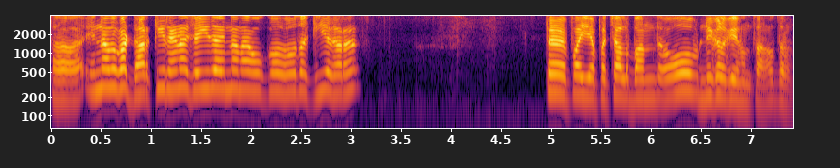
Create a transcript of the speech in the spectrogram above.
ਤਾਂ ਇਹਨਾਂ ਤੋਂ ਖਰ ਡਰ ਕੀ ਰਹਿਣਾ ਚਾਹੀਦਾ ਇਹਨਾਂ ਨਾਲ ਉਹ ਤਾਂ ਕੀ ਹੈ ਖਰ? ਤੇ ਭਾਈ ਆਪਾਂ ਚੱਲ ਬੰਦ, ਉਹ ਨਿਕਲ ਗਏ ਹੁਣ ਤਾਂ ਉਧਰ।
